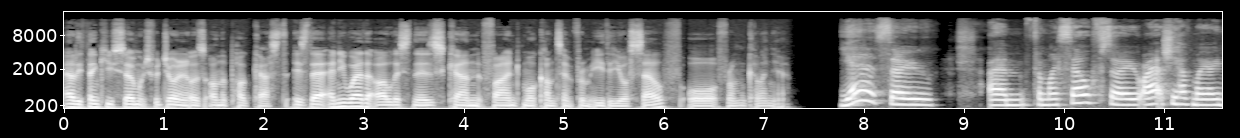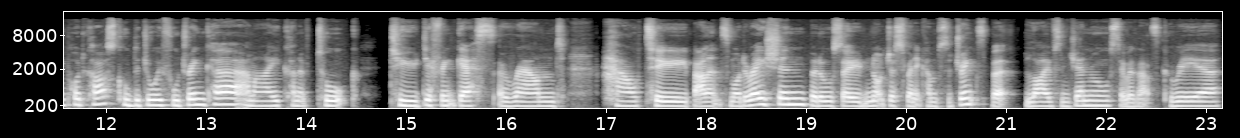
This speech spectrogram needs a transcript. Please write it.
Ellie, thank you so much for joining us on the podcast. Is there anywhere that our listeners can find more content from either yourself or from Caleño? Yeah, so um, for myself, so I actually have my own podcast called The Joyful Drinker, and I kind of talk to different guests around how to balance moderation, but also not just when it comes to drinks, but lives in general. So, whether that's career,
